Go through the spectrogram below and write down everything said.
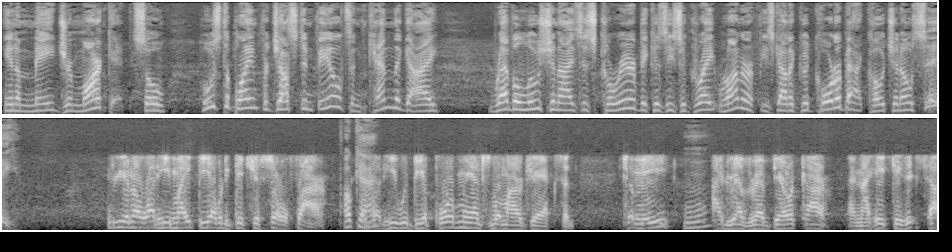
in a major market. So who's to blame for Justin Fields? And can the guy revolutionize his career because he's a great runner if he's got a good quarterback coach in OC? You know what? He might be able to get you so far. Okay. But he would be a poor man's Lamar Jackson. To me, Mm-hmm. I'd rather have Derek Carr. And I hate to hit uh,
